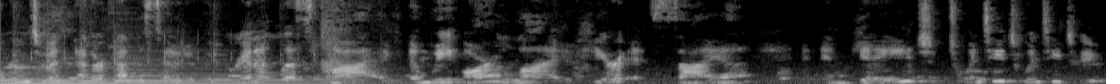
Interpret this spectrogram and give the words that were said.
welcome to another episode of the Granite List Live. And we are live here at SIA Engage 2022.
